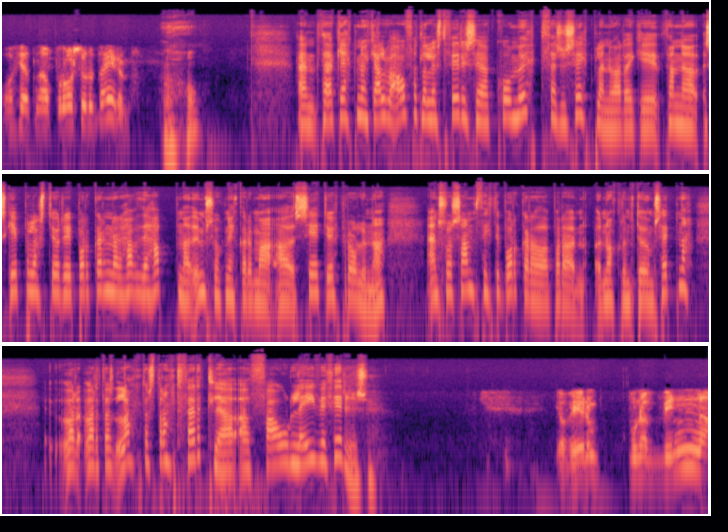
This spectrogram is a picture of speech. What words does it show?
og hérna brosur út ærum. Já. En það gekk nú ekki alveg áfallalöst fyrir sig að koma upp þessu siplani, var það ekki þannig að skipulagstjóri borgarinnar hafði hafnað umsókn ykkar um að- að setja upp róluna en svo samþykti borgaraða bara nokkrum dögum setna. Var, var þetta langt og stramt ferli að, að fá leifi fyrir þessu? Já, við erum búin að vinna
